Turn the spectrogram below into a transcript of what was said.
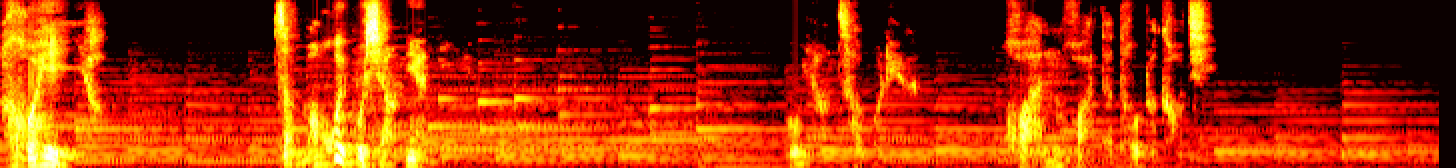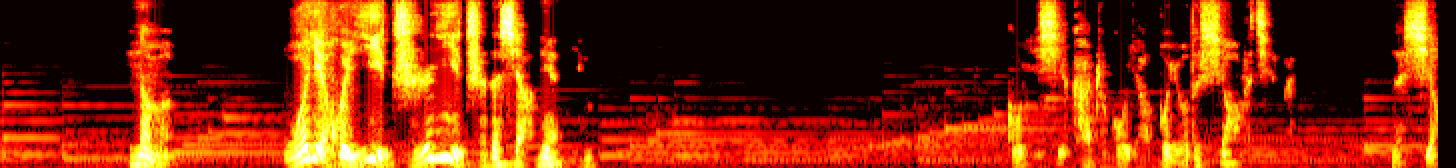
会呀，怎么会不想念你？顾阳侧过脸，缓缓地吐了口气。那么。我也会一直一直的想念您。顾一熙看着顾阳，不由得笑了起来，那笑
